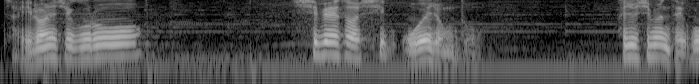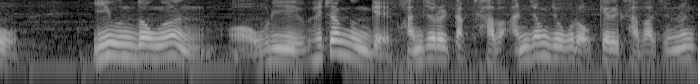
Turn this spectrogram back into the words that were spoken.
자, 이런 식으로 10에서 15회 정도 해주시면 되고 이 운동은 어, 우리 회전근개 관절을 딱 잡아 안정적으로 어깨를 잡아주는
